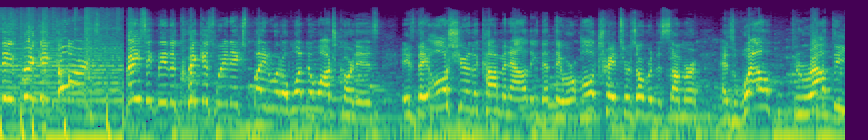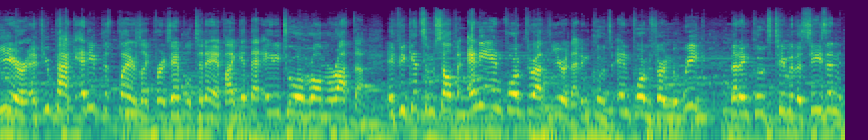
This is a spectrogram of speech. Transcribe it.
At these freaking cards! Basically, the quickest way to explain what a one-to-watch card is, is they all share the commonality that they were all transfers over the summer, as well throughout the year. If you pack any of these players, like for example today, if I get that 82 overall Murata, if he gets himself any inform throughout the year, that includes informs during the week, that includes team of the season,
